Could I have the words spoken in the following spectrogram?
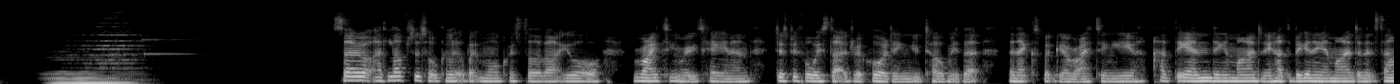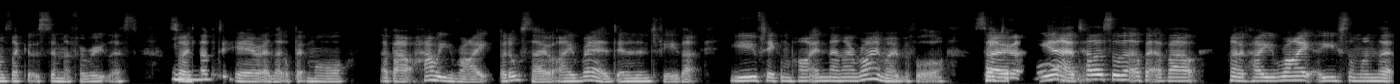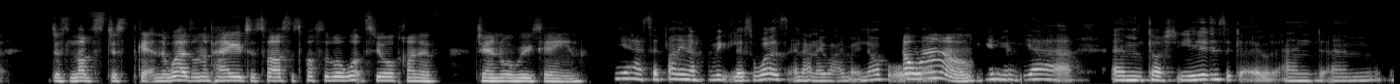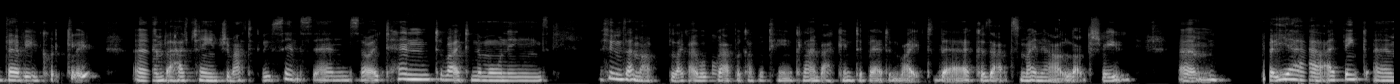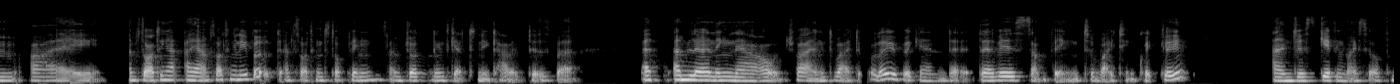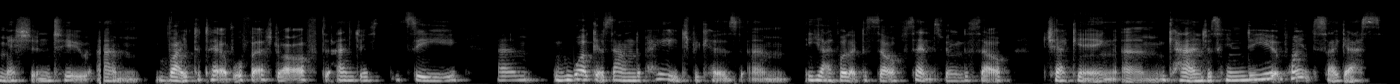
So I'd love to talk a little bit more, Krystle, about your writing routine. And just before we started recording, you told me that the next book you're writing, you had the ending in mind and you had the beginning in mind, and it sounds like it was similar for Rootless. So mm-hmm. I'd love to hear a little bit more about how you write, but also I read in an interview that you've taken part in NaNoWriMo before. So yeah, tell us a little bit about kind of how you write. Are you someone that just loves just getting the words on the page as fast as possible? What's your kind of general routine? Yeah, so funny enough, Rootless was an NaNoWriMo novel. Oh wow. begin with, yeah. Um, gosh, years ago and um very quickly. Um, but has changed dramatically since then. So I tend to write in the mornings. As soon as I'm up, like I will grab a cup of tea and climb back into bed and write there because that's my now luxury. Um, but yeah, I think um I am starting I am starting a new book and starting and stopping. So I'm struggling to get to new characters, but I'm learning now, trying to write it all over again, that there is something to writing quickly and just giving myself permission to um, write a terrible first draft and just see um, what gets down on the page because, um, yeah, I feel like the self censoring, the self checking um, can just hinder you at points, I guess.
